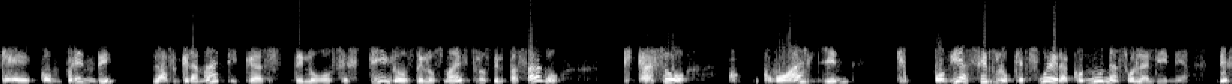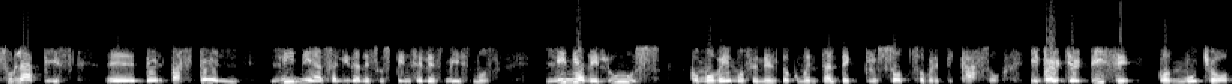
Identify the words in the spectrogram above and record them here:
que comprende las gramáticas de los estilos de los maestros del pasado. Picasso, como alguien que podía hacer lo que fuera con una sola línea, de su lápiz, eh, del pastel, línea salida de sus pinceles mismos, línea de luz, como vemos en el documental de Clusot sobre Picasso. Y Berger dice, con mucho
